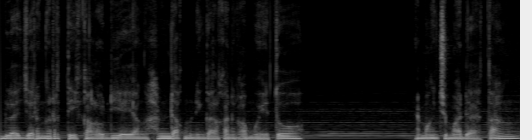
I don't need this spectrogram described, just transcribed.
Belajar ngerti kalau dia yang hendak meninggalkan kamu itu emang cuma datang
